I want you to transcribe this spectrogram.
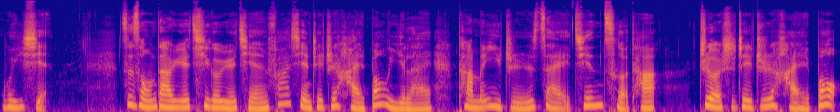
危险。自从大约七个月前发现这只海豹以来，他们一直在监测它。这是这只海豹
